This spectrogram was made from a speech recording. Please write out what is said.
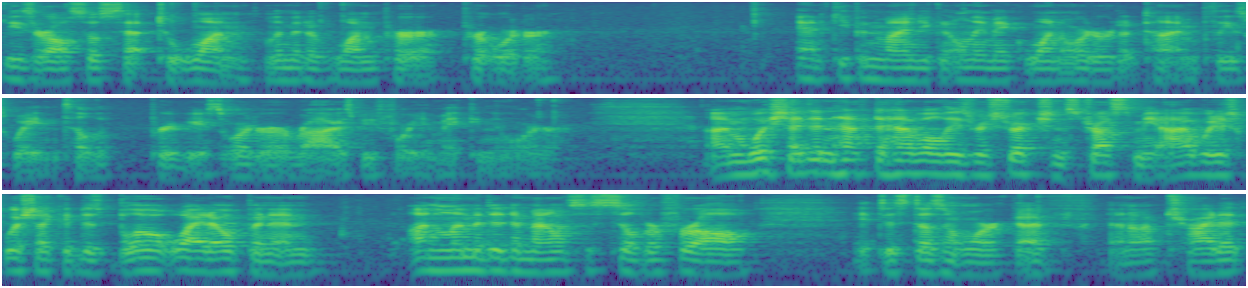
these are also set to one, limit of one per, per order. And keep in mind you can only make one order at a time. Please wait until the previous order arrives before you make a new order. I wish I didn't have to have all these restrictions, trust me. I just wish I could just blow it wide open and unlimited amounts of silver for all. It just doesn't work. I've, know, I've tried it.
